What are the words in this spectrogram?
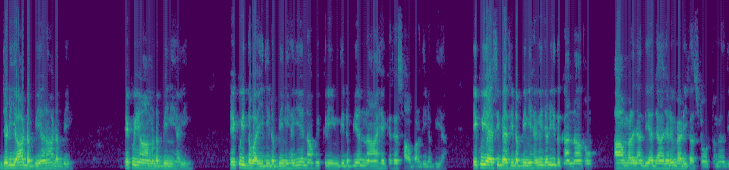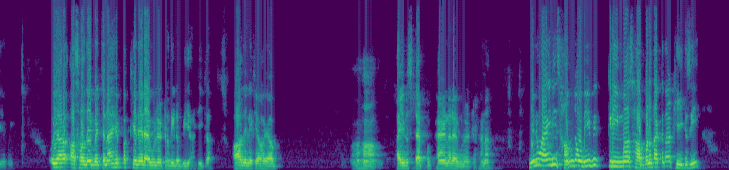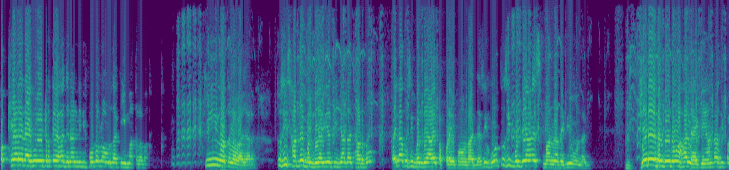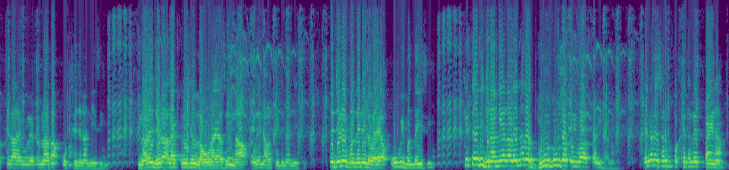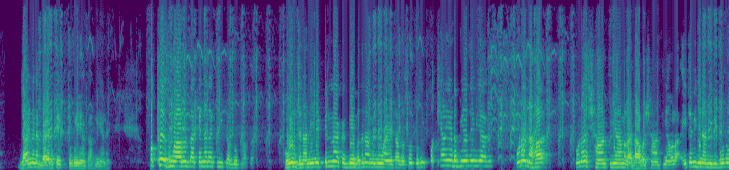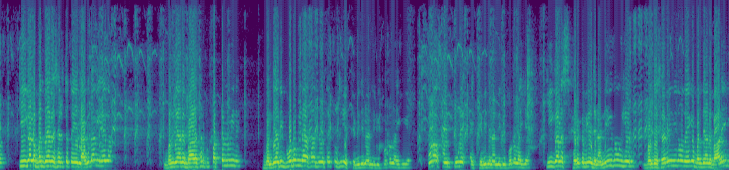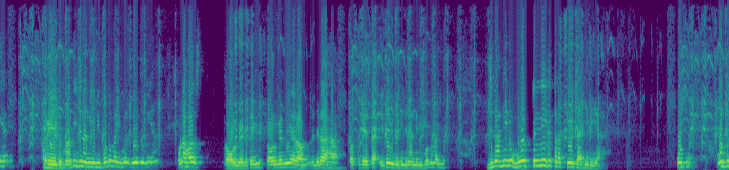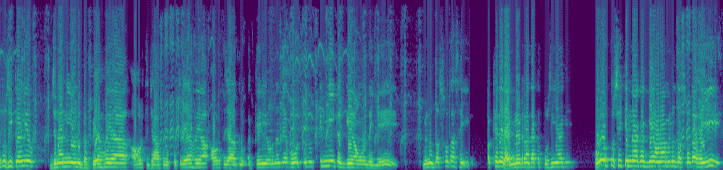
ਜਿਹੜੀ ਆਹ ਡੱਬੀ ਆ ਨਾ ਆਹ ਡੱਬੀ, ਇਹ ਕੋਈ ਆਮ ਡੱਬੀ ਨਹੀਂ ਹੈਗੀ। ਇਹ ਕੋਈ ਦਵਾਈ ਦੀ ਡੱਬੀ ਨਹੀਂ ਹੈਗੀ, ਇਹ ਨਾ ਕੋਈ ਕਰੀਮ ਦੀ ਡੱਬੀ ਆ, ਨਾ ਇਹ ਕਿਸੇ ਸਾਬਣ ਦੀ ਡੱਬੀ ਆ। ਇਹ ਕੋਈ ਐਸੀ ਵੈਸੀ ਡੱਬੀ ਨਹੀਂ ਹੈਗੀ ਜਿਹੜੀ ਦੁਕਾਨਾਂ ਤੋਂ ਆਮ ਮਿਲ ਜਾਂਦੀ ਆ ਜਾਂ ਜਿਹੜੇ ਮੈਡੀਕਲ ਸਟੋਰ ਤੋਂ ਮਿਲਦੀ ਹੈ ਕੋਈ। ਉਹ ਯਾਰ ਅਸਲ ਦੇ ਵਿੱਚ ਨਾ ਇਹ ਪੱਖੇ ਦੇ ਰੈਗੂਲੇਟਰ ਦੀ ਡੱਬੀ ਆ, ਠੀਕ ਆ। ਆਹ ਦੇ ਲਿਖਿਆ ਹੋਇਆ। ਹਾਂ 5 ਸਟੈਪ ਫੈਨ ਰੈਗੂਲੇਟਰ ਹੈਨਾ। ਮੈਨੂੰ ਐ ਨਹੀਂ ਸਮਝ ਆਉਂਦੀ ਵੀ ਕਰੀਮਾਂ ਸਾਬਣ ਤੱਕ ਤਾਂ ਠੀਕ ਸੀ ਪੱਖੇ ਵਾਲੇ ਰੈਗੂਲੇਟਰ ਤੇ ਆਹ ਜਨਾਨੀ ਦੀ ਫੋਟੋ ਲਾਉਣ ਦਾ ਕੀ ਮਤਲਬ ਆ? ਕੀ ਮਤਲਬ ਆ ਯਾਰ? ਤੁਸੀਂ ਸਾਡੇ ਬੰਦੇ ਵਾਲੀਆਂ ਚੀਜ਼ਾਂ ਦਾ ਛੱਡ ਦਿਓ। ਪਹਿਲਾਂ ਤੁਸੀਂ ਬੰਦੇ ਵਾਲੇ ਕੱਪੜੇ ਪਾਉਣ ਲੱਗ ਗਏ ਸੀ, ਹੁਣ ਤੁਸੀਂ ਬੰਦੇ ਵਾਲੇ ਸਮਾਨਾਂ ਤੇ ਵੀ ਆਉਣ ਲੱਗ ਗਏ। ਜਿਹੜੇ ਬੰਦੇ ਤੋਂ ਆਹ ਲੈ ਕੇ ਆਂਦਾ ਸੀ ਪੱਖੇ ਦਾ ਰੈਗੂਲੇਟਰ ਨਾ ਤਾਂ ਉੱਥੇ ਜਨਾਨੀ ਸੀ। ਨਾਲੇ ਜਿਹੜਾ ਇਲੈਕਟ੍ਰੀਸ਼ੀਅਨ ਲਾਉਣ ਆਇਆ ਸੀ, ਨਾ ਉਹਦੇ ਨਾਲ ਕੋਈ ਜਨਾਨੀ ਸੀ। ਤੇ ਜਿਹੜੇ ਬੰਦੇ ਨੇ ਲਵਾਇਆ, ਉਹ ਵੀ ਬੰਦਾ ਹੀ ਸੀ। ਕਿਤੇ ਵੀ ਜਨਾਨੀਆਂ ਨਾਲ ਇਹਨਾਂ ਦਾ ਦੂਰ ਦੂਰ ਦਾ ਕੋਈ ਵਾਸਤਾ ਨਹੀਂ ਹੈਗਾ। ਇਹਨਾਂ ਨੇ ਸਿਰਫ ਪੱਖੇ ਥੱਲੇ ਪੈਣਾ। ਜਾਂ ਇਹਨਾਂ ਨੇ ਬੈਠ ਕੇ ਚੁਗਲੀਆਂ ਕਰਨੀਆਂ ਨੇ। ਪੱਖੇ ਸਮਾਰਨ ਤੱਕ ਇਹਨਾਂ ਦਾ ਕੀ ਕਰ ਲੂ ਪਤਾ? ਹੋਰ ਜਨਾਨੀ ਨੇ ਕਿੰਨਾ ਕੁ ਅੱਗੇ ਵਧਣਾ ਮੈਨੂੰ ਐਂ ਤਾਂ ਦੱਸੋ, ਤੁਸੀਂ ਪੱਖਿਆਂ ਵਾਲੀਆਂ ਡੱਬੀਆਂ ਤੇ ਵੀ ਆ ਗਏ। ਉਹਨਾਂ ਨਹਾ, ਉਹਨਾਂ ਸ਼ਾਂਤੀਆਂ ਵਾਲਾ, ਡਾਬਰ ਸ਼ਾਂਤੀਆਂ ਵਾਲਾ, ਇਹ ਤੇ ਵੀ ਜਨਾਨੀ ਦੀ ਫੋਟੋ ਕੀ ਗੱਲ ਬੰਦਿਆਂ ਦੇ ਸਿਰ 'ਚ ਤੇ ਇਹ ਲੱਗਦਾ ਨਹੀਂ ਹੈਗਾ? ਬੰਦਿਆਂ ਦੇ ਵਾਲ ਸਿਰਫ ਪੱਟਣ ਵੀ ਨੇ। ਬੰਦਿਆਂ ਦੀ ਫੋਟੋ ਵੀ ਲਾ ਸਕਦੇ ਹੋ ਇੱਥੇ ਤੁਸੀਂ ਇੱਥੇ ਵੀ ਜਨਾਨੀ ਦੀ ਫੋਟੋ ਲਾਈ ਹੋਈ ਹੈ। ਉਹਨਾਂ ਆਹ ਸੈਂਪੂ ਨੇ ਇੱਥੇ ਵੀ ਜਨਾਨੀ ਦੀ ਫੋਟੋ ਲਾਈ ਹੈ। ਕੀ ਗੱਲ ਸਿਰ ਕੱਲੀਆਂ ਜਨਾਨੀਆਂ ਹੀ ਧੋਂਦੀਆਂ ਨੇ? ਬੰਦੇ ਸਿਰ ਹੀ ਨਹੀਂ ਧੋਂਦੇ, ਕਿ ਬੰਦਿਆਂ ਦੇ ਵਾਲ ਹੀ ਨਹੀਂ ਹੈਗੇ ਹਰੇਕ ਥਾਂ ਦੀ ਜਨਾਨੀ ਦੀ ਫੋਟੋ ਲਾਈ ਫਿਰਦੇ ਹੋ ਤੁਸੀਂ ਆ ਹੁਣ ਆਹ ਕੋਲਗੇਟ ਤੇ ਵੀ ਕੋਲਗੇਟ ਨਹੀਂ ਇਹ ਰੱਬ- ਜਿਹੜਾ ਆਹ ਟੁੱਥਪੇਸਟ ਆ ਇਹਦੇ ਵੀ ਤੁਸੀਂ ਜਨਾਨੀ ਦੀ ਫੋਟੋ ਲਾਈ ਹੈ। ਜਨਾਨੀ ਨੂੰ ਹੋਰ ਕਿੰਨੀ ਕੁ ਤਰੱਕੀ ਚਾਹੀਦੀ ਆ ਉਸ ਉਂਝ ਤੁਸੀਂ ਕਹਿੰਦੇ ਹੋ, ਜਨਾਨੀਆਂ ਨੂੰ ਦੱਬਿਆ ਹੋਇਆ, ਔਰਤ ਜਾਤ ਨੂੰ ਕੁਚਲਿਆ ਹੋਇਆ, ਔਰਤ ਜਾਤ ਨੂੰ ਅੱਗੇ ਨਹੀਂ ਆਉਣ ਦਿੰਦੇ, ਹੋਰ ਤੁਹਾਨੂੰ ਕਿੰਨੀ ਕੁ ਅੱਗੇ ਆਉਣ ਦਈਏ? ਮੈਨੂੰ ਦੱਸੋ ਤਾਂ ਸਹੀ, ਪੱਖੇ ਦੇ ਰੈਗੂਲੇਟਰਾਂ ਤੱਕ ਤੁਸੀਂ ਆ ਗਏ। ਹੋਰ ਤੁਸੀਂ ਕਿੰਨਾ ਕੁ ਅੱਗੇ ਆਉਣਾ? ਮੈਨੂੰ ਦੱਸੋ ਤਾਂ ਸਹੀ।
